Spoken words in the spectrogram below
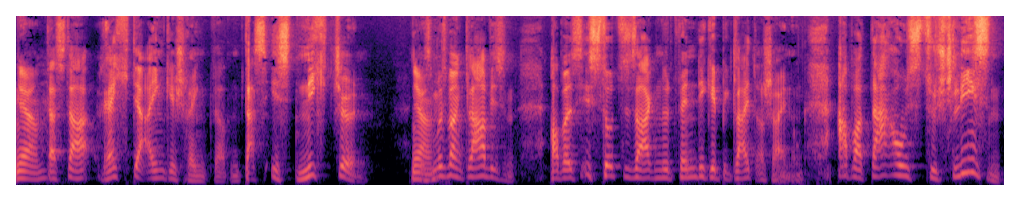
Ja. dass da Rechte eingeschränkt werden. Das ist nicht schön. Ja. Das muss man klar wissen. Aber es ist sozusagen notwendige Begleiterscheinung. Aber daraus zu schließen,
